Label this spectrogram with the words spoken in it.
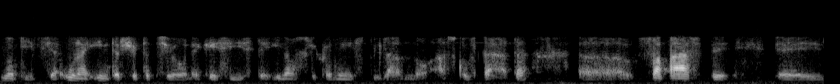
notizia, una intercettazione che esiste, i nostri cronisti l'hanno fa parte eh,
